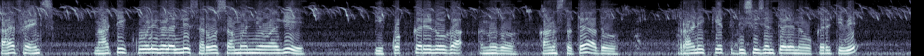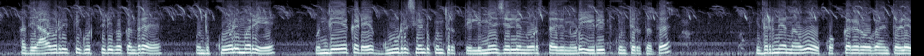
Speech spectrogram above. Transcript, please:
ಹಾಯ್ ಫ್ರೆಂಡ್ಸ್, ನಾಟಿ ಕೋಳಿಗಳಲ್ಲಿ ಸರ್ವಸಾಮಾನ್ಯವಾಗಿ ಈ ಕೊಕ್ಕರೆ ರೋಗ ಅನ್ನೋದು ಕಾಣಿಸ್ತತೆ. ಅದು ರಾಣಿಕೇತ್ ಡಿಸೀಸ್ ಅಂತೇಳಿ ನಾವು ಕರಿತೀವಿ. ಅದು ಯಾವ ರೀತಿ ಗುರ್ತಿಡಿಬೇಕಂದ್ರೆ, ಒಂದು ಕೋಳಿ ಮರಿ ಒಂದೇ ಕಡೆ ಗೂಡ್ರಿಸ್ಕೊಂಡು ಕುಂತಿರುತ್ತೆ. ಇಲ್ಲಿ ಇಮೇಜಲ್ಲಿ ನೋಡಿಸ್ತಾ ಇದೀವಿ ನೋಡಿ, ಈ ರೀತಿ ಕುಂತಿರ್ತತೆ. ಇದನ್ನೇ ನಾವು ಕೊಕ್ಕರೆ ರೋಗ ಅಂತೇಳಿ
